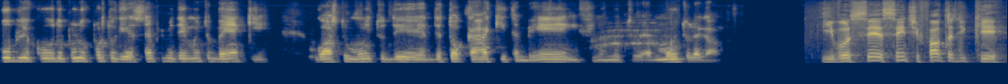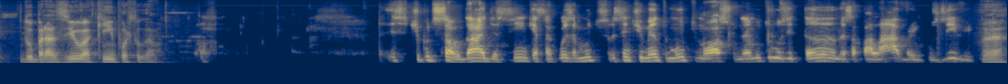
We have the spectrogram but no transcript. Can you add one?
público, do público português. Sempre me dei muito bem aqui. Gosto muito de, de tocar aqui também. Enfim, é muito, é muito legal. E você sente falta de quê do Brasil aqui em Portugal? Esse tipo de saudade, assim, que essa coisa muito, sentimento muito nosso, né? Muito lusitano, essa palavra, inclusive. É.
